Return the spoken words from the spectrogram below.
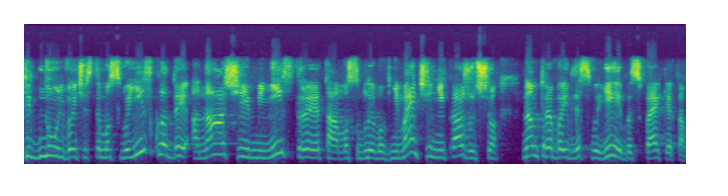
під нуль вичистимо свої склади. А наші міністри, там особливо в Німеччині, кажуть, що нам треба і для своєї безпеки. Там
